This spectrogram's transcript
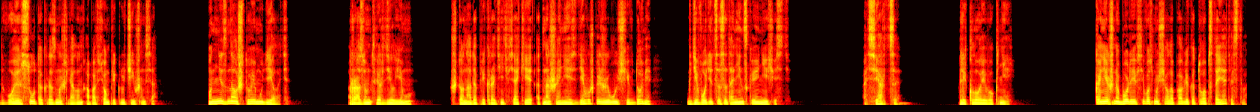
Двое суток размышлял он обо всем приключившемся. Он не знал, что ему делать. Разум твердил ему, что надо прекратить всякие отношения с девушкой, живущей в доме, где водится сатанинская нечисть. А сердце влекло его к ней. Конечно, более всего смущало Павлика то обстоятельство,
